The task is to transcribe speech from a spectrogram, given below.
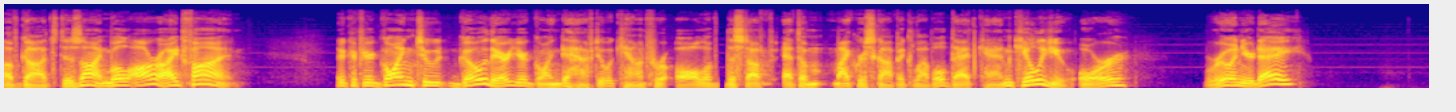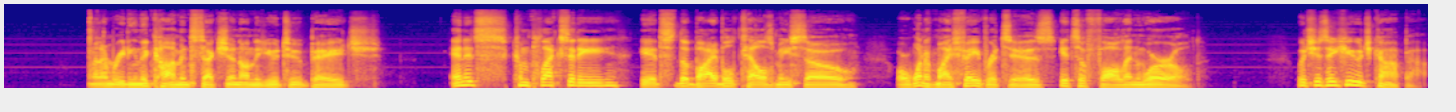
of God's design. Well, all right, fine. Look, if you're going to go there, you're going to have to account for all of the stuff at the microscopic level that can kill you or ruin your day. And I'm reading the comments section on the YouTube page. And it's complexity, it's the Bible tells me so, or one of my favorites is, it's a fallen world, which is a huge cop out,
